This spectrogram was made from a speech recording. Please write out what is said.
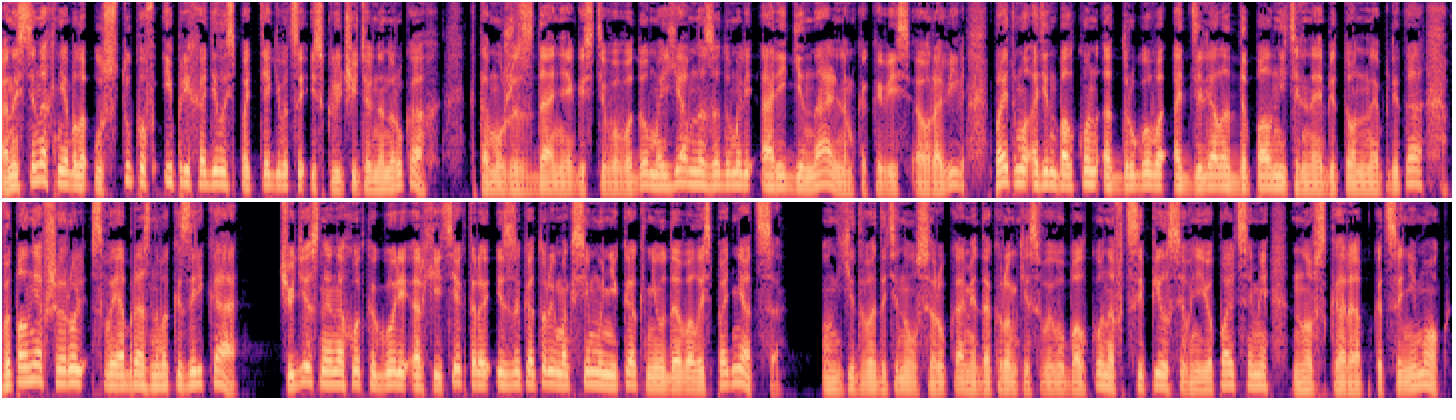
а на стенах не было уступов и приходилось подтягиваться исключительно на руках. К тому же здание гостевого дома явно задумали оригинальным, как и весь Ауравиль, поэтому один балкон от другого отделяла дополнительная бетонная плита, выполнявшая роль своеобразного козырька. Чудесная находка горе-архитектора, из-за которой Максиму никак не удавалось подняться. Он едва дотянулся руками до кромки своего балкона, вцепился в нее пальцами, но вскарабкаться не мог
